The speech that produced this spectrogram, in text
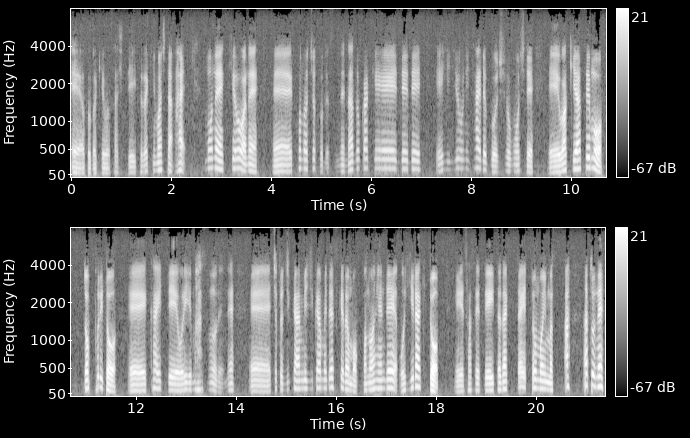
えー、お届けをさせていただきました。はい。もうね、今日はね、えー、このちょっとですね、謎かけでで、えー、非常に体力を消耗して、えー、脇汗もどっぷりと、えー、書いておりますのでね、えー、ちょっと時間短めですけども、この辺でお開きと、えー、させていただきたいと思います。あ、あとね、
